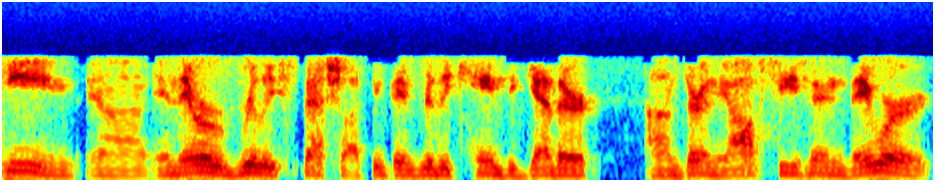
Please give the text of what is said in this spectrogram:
team, uh, and they were really special. I think they really came together um, during the off season. They were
